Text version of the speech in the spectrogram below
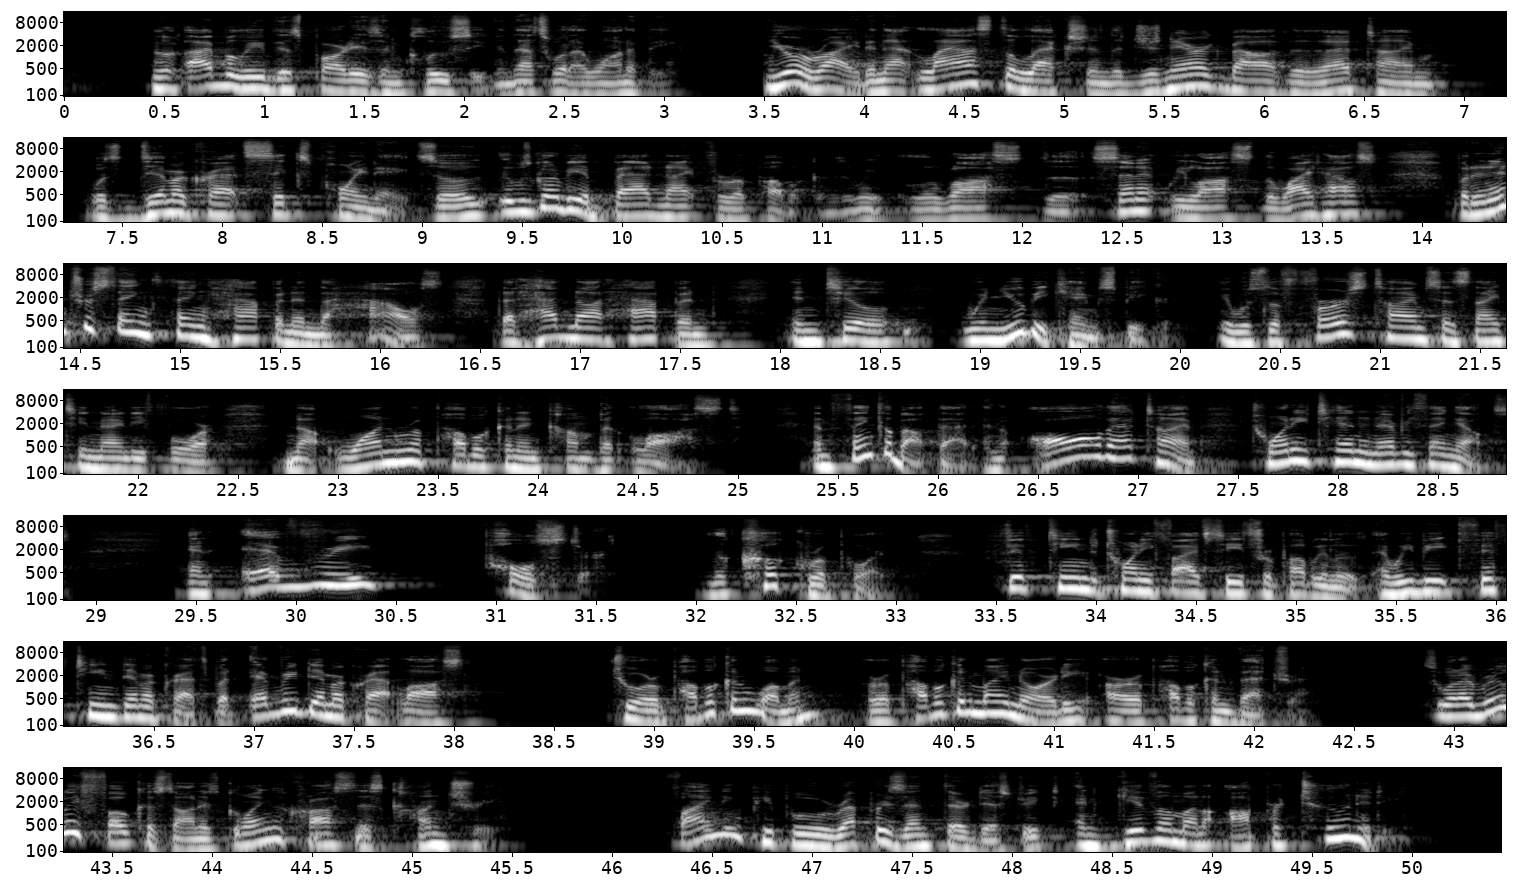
Look, I believe this party is inclusive, and that's what I want to be. You're right. In that last election, the generic ballot at that time was Democrat 6.8. So it was going to be a bad night for Republicans. And we lost the Senate, we lost the White House. But an interesting thing happened in the House that had not happened until when you became Speaker. It was the first time since 1994 not one Republican incumbent lost. And think about that. And all that time, 2010 and everything else. And every pollster, the Cook report, 15 to 25 seats Republican lose. And we beat 15 Democrats, but every Democrat lost to a Republican woman, a Republican minority, or a Republican veteran. So what I really focused on is going across this country, finding people who represent their district and give them an opportunity.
